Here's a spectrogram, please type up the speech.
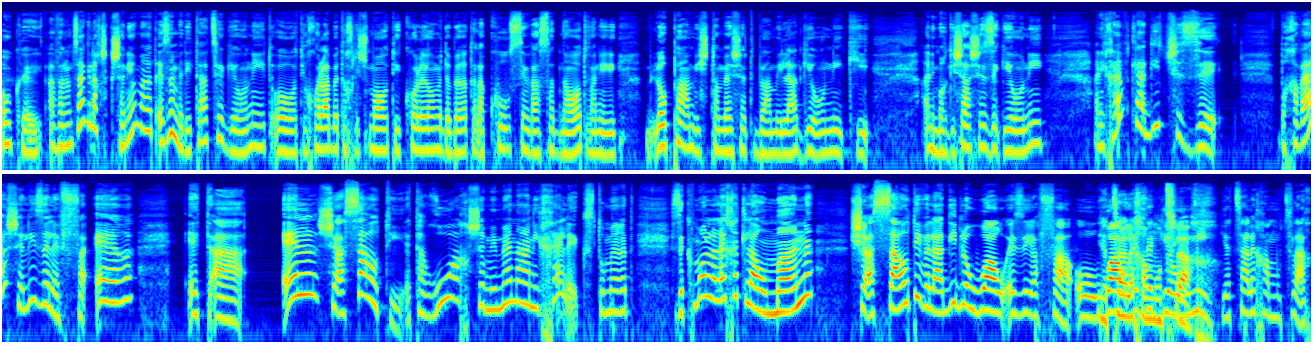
אוקיי, אבל אני רוצה להגיד לך שכשאני אומרת איזה מדיטציה גאונית, או את יכולה בטח לשמוע אותי כל היום מדברת על הקורסים והסדנאות, ואני לא פעם משתמשת במילה גאוני, כי אני מרגישה שזה גאוני, אני חייבת להגיד שזה, בחוויה שלי זה לפאר את ה... אל שעשה אותי, את הרוח שממנה אני חלק. זאת אומרת, זה כמו ללכת לאומן שעשה אותי ולהגיד לו, וואו, איזה יפה, או וואו, איזה מוצלח." גאוני. יצא לך מוצלח.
